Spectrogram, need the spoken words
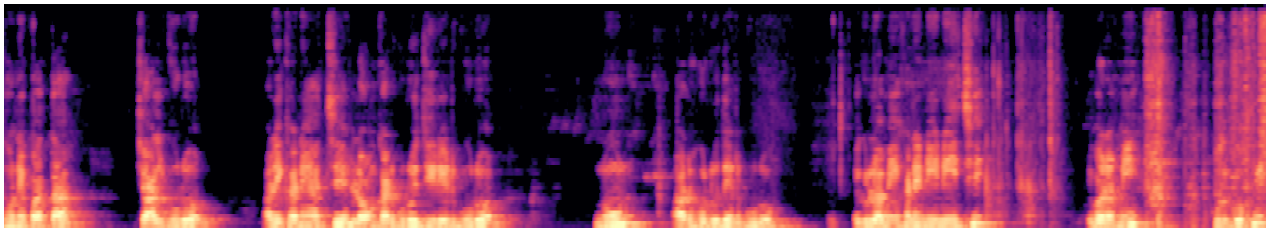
ধনে পাতা চাল গুঁড়ো, আর এখানে আছে লঙ্কার গুঁড়ো, জিরের গুঁড়ো, নুন আর হলুদের গুঁড়ো। এগুলো আমি এখানে নিয়ে নিয়েছি। এবার আমি ফুলকপির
